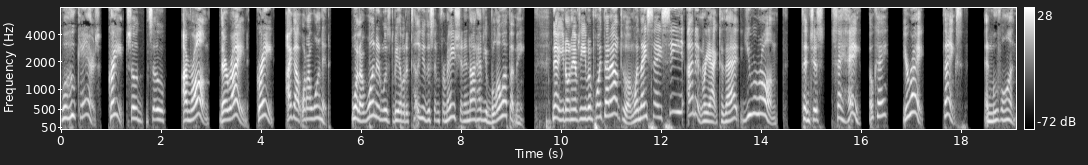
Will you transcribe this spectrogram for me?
Well, who cares? Great. So, so I'm wrong. They're right. Great. I got what I wanted. What I wanted was to be able to tell you this information and not have you blow up at me. Now, you don't have to even point that out to them. When they say, See, I didn't react to that, you were wrong, then just say, Hey, okay, you're right. Thanks. And move on.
